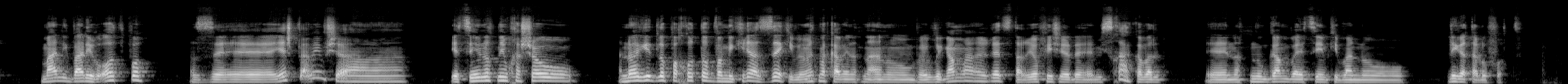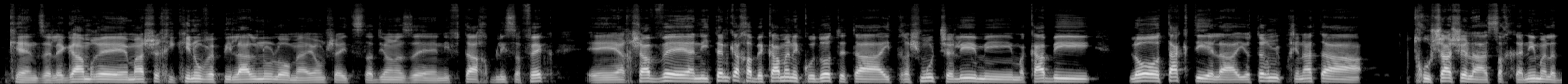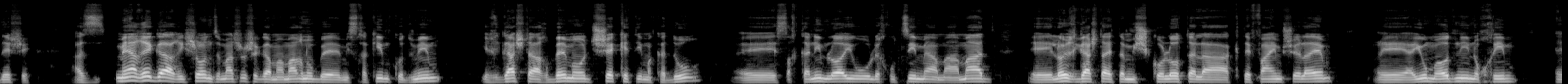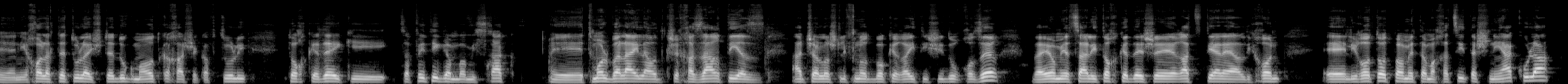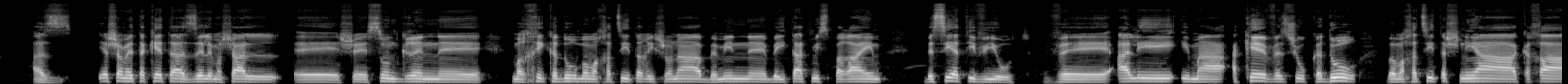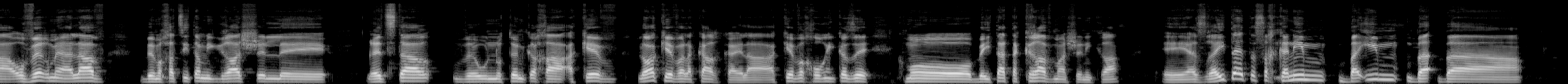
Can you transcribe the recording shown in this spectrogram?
מה אני בא לראות פה? אז uh, יש פעמים שהיציעים נותנים לך שואו אני לא אגיד לא פחות טוב במקרה הזה כי באמת מכבי נתנה לנו וגם רדסטאר יופי של אה, משחק אבל אה, נתנו גם ביציעים קיבלנו ליגת אלופות. כן זה לגמרי מה שחיכינו ופיללנו לו מהיום שהאיצטדיון הזה נפתח בלי ספק. אה, עכשיו אני אתן ככה בכמה נקודות את ההתרשמות שלי ממכבי לא טקטי אלא יותר מבחינת התחושה של השחקנים על הדשא. אז מהרגע הראשון זה משהו שגם אמרנו במשחקים קודמים, הרגשת הרבה מאוד שקט עם הכדור, אה, שחקנים לא היו לחוצים מהמעמד, אה, לא הרגשת את המשקולות על הכתפיים שלהם, אה, היו מאוד נינוחים, אני יכול לתת אולי שתי דוגמאות ככה שקפצו לי תוך כדי, כי צפיתי גם במשחק אתמול בלילה עוד כשחזרתי אז עד שלוש לפנות בוקר ראיתי שידור חוזר והיום יצא לי תוך כדי שרצתי על ההליכון לראות עוד פעם את המחצית השנייה כולה. אז יש שם את הקטע הזה למשל שסונדגרן מרחיק כדור במחצית הראשונה במין בעיטת מספריים בשיא הטבעיות, ואלי עם העקב איזשהו כדור במחצית השנייה ככה עובר מעליו במחצית המגרש של רדסטאר, uh, והוא נותן ככה עקב, לא עקב על הקרקע, אלא עקב אחורי כזה, כמו בעיטת הקרב מה שנקרא. Uh, אז ראית את השחקנים באים ב... ב-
